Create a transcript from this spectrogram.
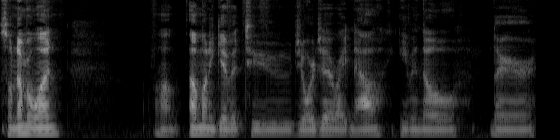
So, number one, um, I'm going to give it to Georgia right now, even though they're.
